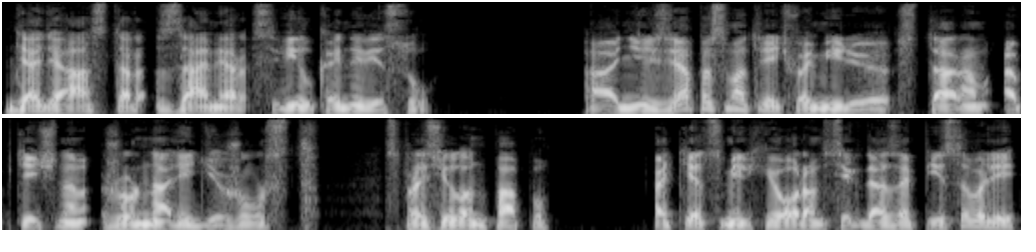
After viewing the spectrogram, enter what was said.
Дядя Астер замер с вилкой на весу. «А нельзя посмотреть фамилию в старом аптечном журнале дежурств?» — спросил он папу. Отец с Мельхиором всегда записывали,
